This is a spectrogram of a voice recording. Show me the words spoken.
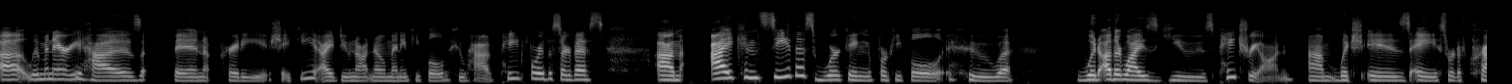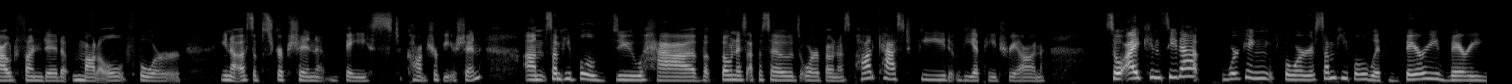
uh, luminary has been pretty shaky. I do not know many people who have paid for the service. Um, i can see this working for people who would otherwise use Patreon, um, which is a sort of crowd-funded model for you know a subscription based contribution. Um, some people do have bonus episodes or bonus podcast feed via patreon. So i can see that working for some people with very very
